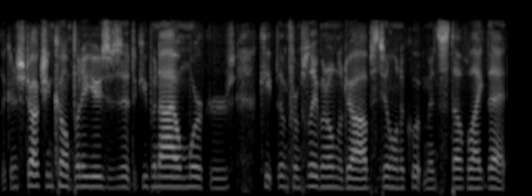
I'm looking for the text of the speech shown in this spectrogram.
The construction company uses it to keep an eye on workers, keep them from sleeping on the job, stealing equipment, stuff like that.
